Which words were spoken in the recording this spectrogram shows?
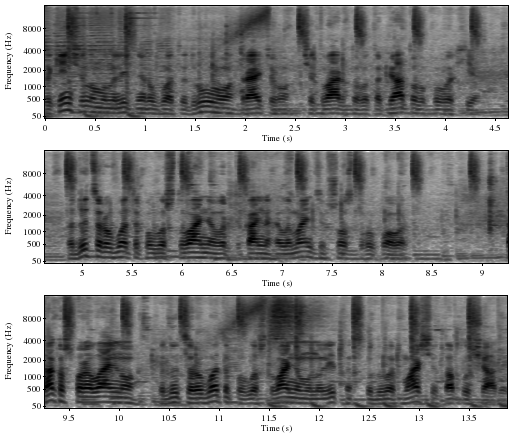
Закінчено монолітні роботи 2, 3, 4 та 5 поверхів. Ведуться роботи по влаштуванню вертикальних елементів 6 поверху. Також паралельно ведуться роботи по влаштуванню монолітних сходових маршів та площадок.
